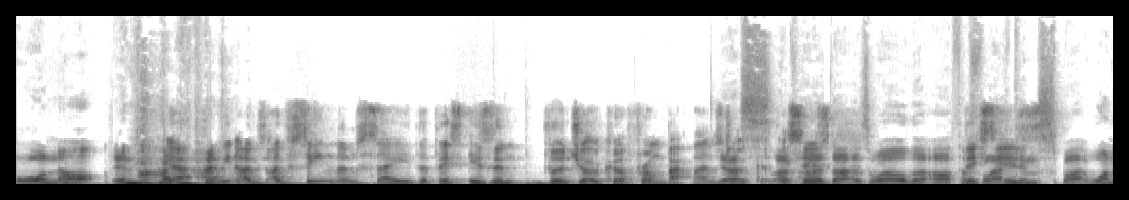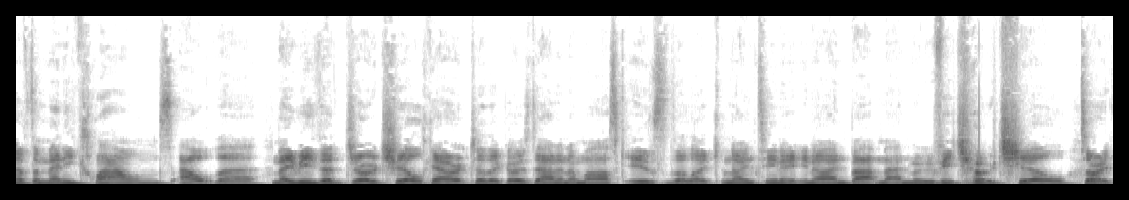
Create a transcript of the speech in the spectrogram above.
or not. In my yeah, opinion. I mean, I've I've seen them say that this isn't the Joker from Batman's yes, Joker. I've This heard is- that as well. That Arthur Fleck is- inspired one of the many clowns out there. Maybe the Joe Chill character that goes down in a mask is the like 1989 Batman movie Joe Chill. Sorry,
